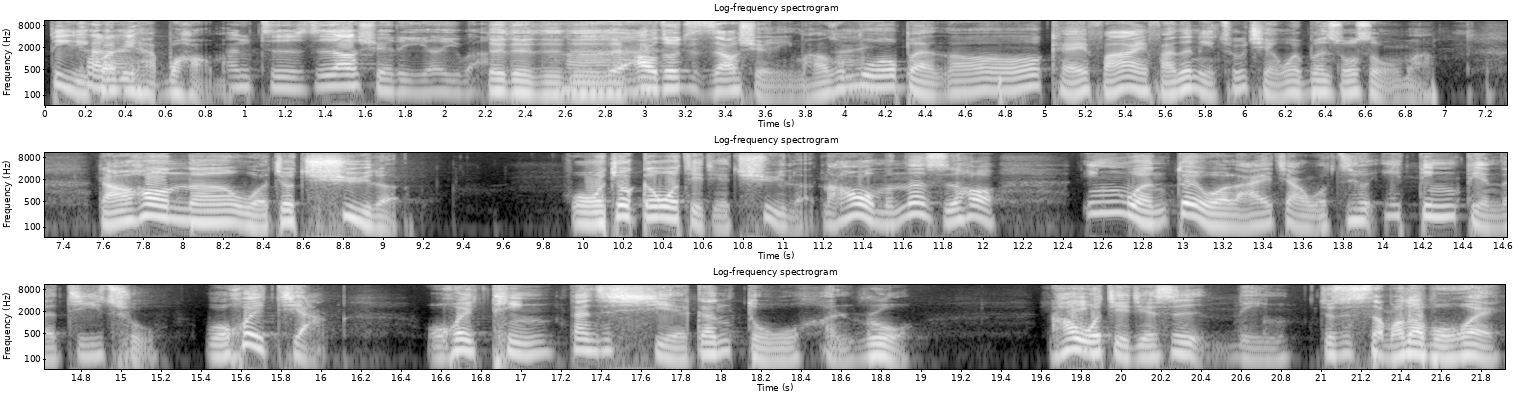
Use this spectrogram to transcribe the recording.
地理观念还不好嘛。嗯，只知道雪梨而已吧。对对对对对澳洲就知道雪梨嘛。我说哎墨尔本哦，OK，反正反正你出钱，我也不能说什么嘛。然后呢，我就去了，我就跟我姐姐去了。然后我们那时候英文对我来讲，我只有一丁点的基础，我会讲，我会听，但是写跟读很弱。然后我姐姐是零，就是什么都不会。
